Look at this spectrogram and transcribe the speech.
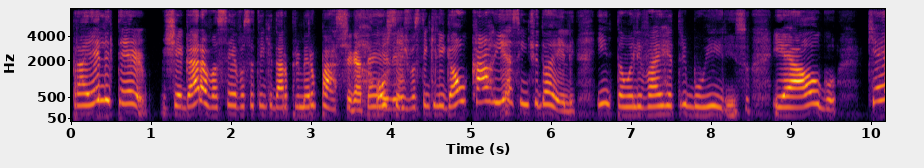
para ele ter chegar a você, você tem que dar o primeiro passo. Chegar até Ou ele. seja, você tem que ligar o carro e ir sentido a ele. Então ele vai retribuir isso. E é algo que é,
